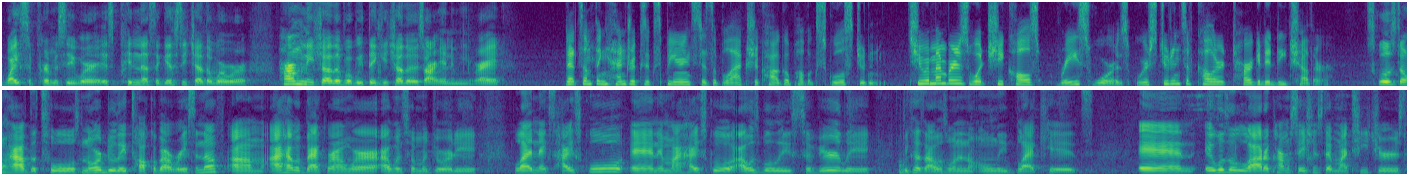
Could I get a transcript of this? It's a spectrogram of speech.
white supremacy where it's pitting us against each other, where we're harming each other, but we think each other is our enemy, right? That's something Hendricks experienced as a black Chicago public school student. She remembers what she calls race wars, where students of color targeted each other schools don't have the tools, nor do they talk about race enough. Um, I have a background where I went to a majority Latinx high school, and in my high school, I was bullied severely because I was one of the only black kids. And it was a lot of conversations that my teachers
